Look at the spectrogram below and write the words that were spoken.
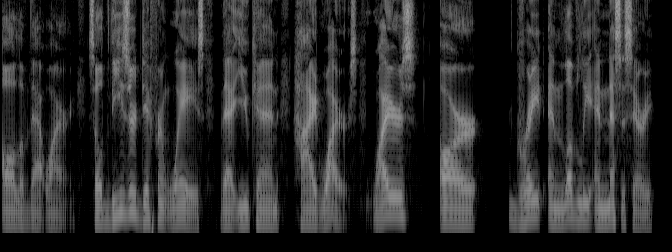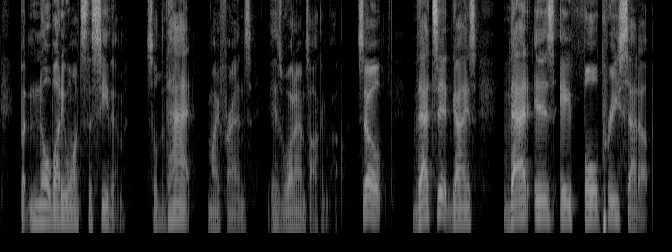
all of that wiring. So these are different ways that you can hide wires. Wires are great and lovely and necessary, but nobody wants to see them. So that, my friends, is what I'm talking about. So that's it, guys. That is a full pre setup.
